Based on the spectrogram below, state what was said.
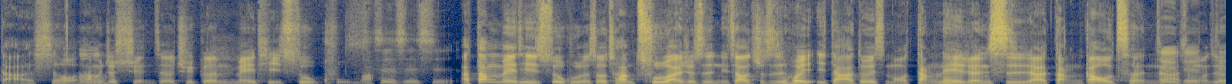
达的时候，他哦们就选择去跟媒体诉苦嘛。是是是，啊，当媒体诉苦的时候，他们出来就是你知道，就是会一大堆什么党内人士啊、党高层啊对什么，就。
